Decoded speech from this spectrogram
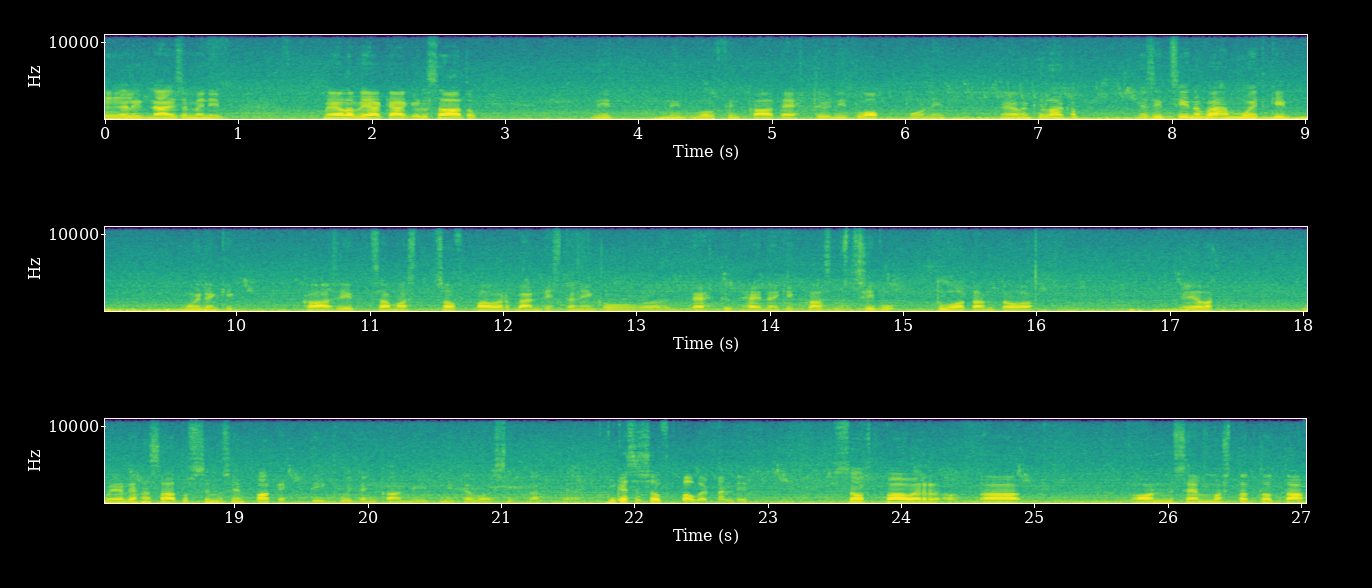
Mm. Eli näin se meni. Me ei olla vieläkään kyllä saatu niitä, niitä Wolfin kanssa tehtyä, niitä loppuun. Niitä. Ne on kyllä aika... Ja sitten siinä on vähän muitakin, muidenkin kanssa siitä samasta Soft Power Bandista niin kuin, tehty heidänkin kanssa semmoista sivutuotantoa. Ei olla, me ei ole ihan saatu semmoiseen pakettiin kuitenkaan niitä, mitä voisi sitten lähteä Mikä se Soft Power bändi? Soft Power uh, on semmoista tota,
